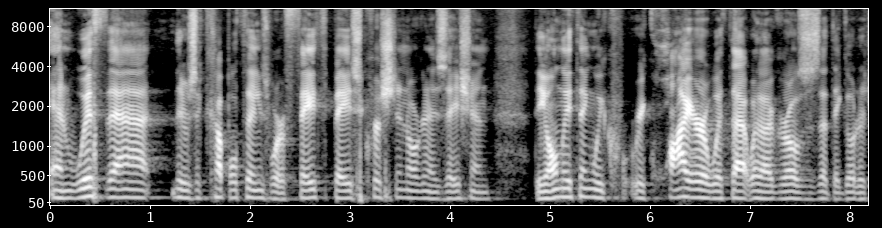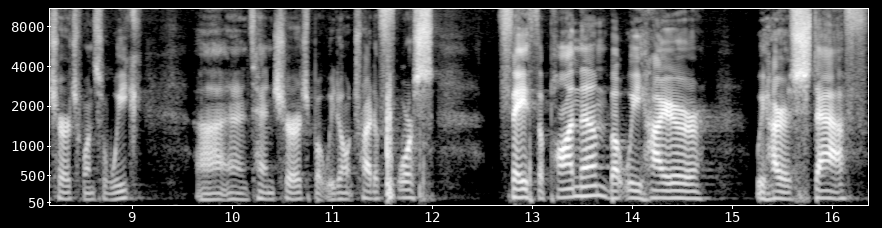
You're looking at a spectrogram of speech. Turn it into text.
And with that, there's a couple things. We're a faith based Christian organization. The only thing we require with that with our girls is that they go to church once a week uh, and attend church, but we don't try to force faith upon them, but we hire, we hire staff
